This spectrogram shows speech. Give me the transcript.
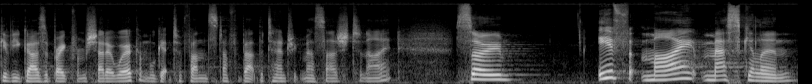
give you guys a break from shadow work and we'll get to fun stuff about the tantric massage tonight. So, if my masculine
